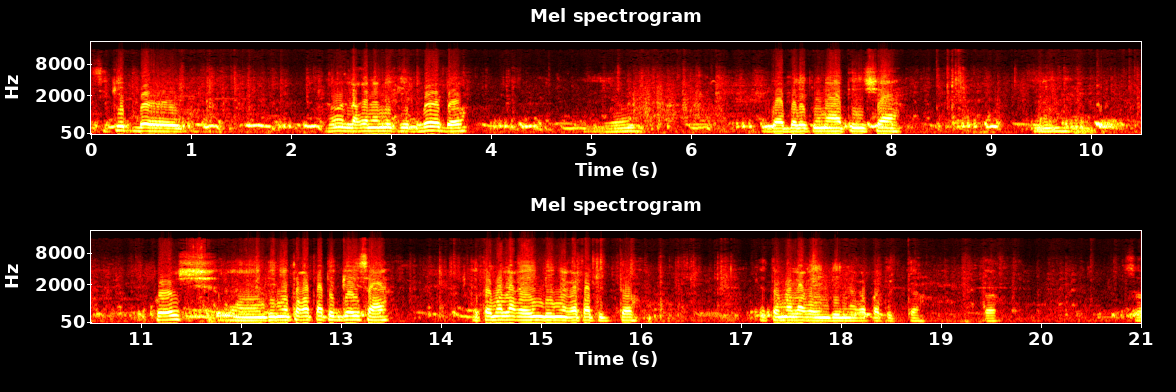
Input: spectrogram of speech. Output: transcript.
Si Giftbird. No, ang laki na ni Giftbird, oh. Ayun. Babalik na natin siya. Ayan. Of course, ah, hindi niya to kapatid guys ha. Ito malaki, hindi niya kapatid to. Ito malaki, hindi niya kapatid to. Ito. So,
